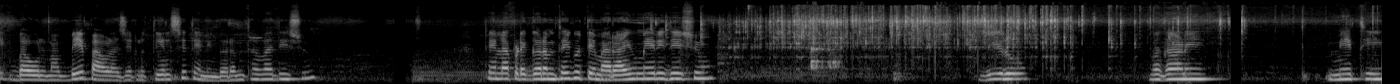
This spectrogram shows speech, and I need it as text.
એક બાઉલમાં બે પાવડા જેટલું તેલ છે, તેને ગરમ થવા દઈશું. તેલ આપણે ગરમ થઈ ગયું, તેમાં રાઈ ઉમેરી દઈશું. જીરું, વઘાણી, મેથી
